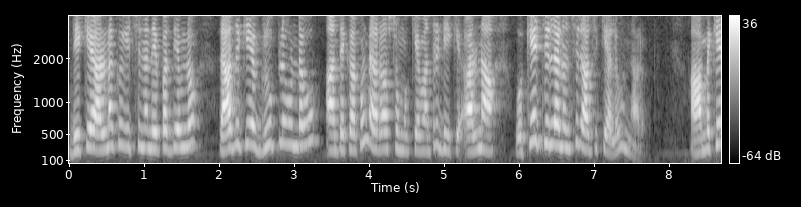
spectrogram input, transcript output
డీకే అరుణకు ఇచ్చిన నేపథ్యంలో రాజకీయ గ్రూపులు ఉండవు. అంతేకాకుండా రాష్ట్ర ముఖ్యమంత్రి డీకే అరుణ ఒకే జిల్లా నుంచి రాజకీయాల్లో ఉన్నారు. ఆమెకే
